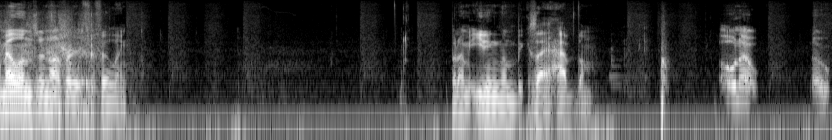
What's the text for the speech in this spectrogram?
Melons are not very fulfilling. But I'm eating them because I have them. Oh no! No.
